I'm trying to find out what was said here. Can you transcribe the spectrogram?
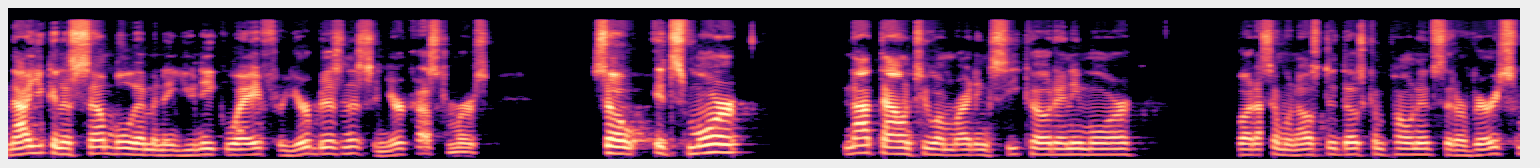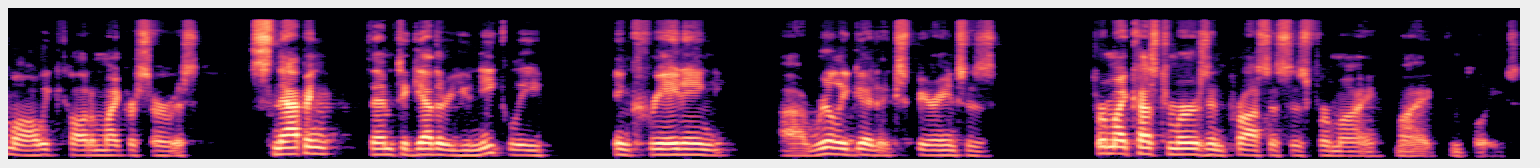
now you can assemble them in a unique way for your business and your customers. So it's more not down to I'm writing C code anymore but someone else did those components that are very small. We call it a microservice, snapping them together uniquely and creating uh, really good experiences for my customers and processes for my my employees.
